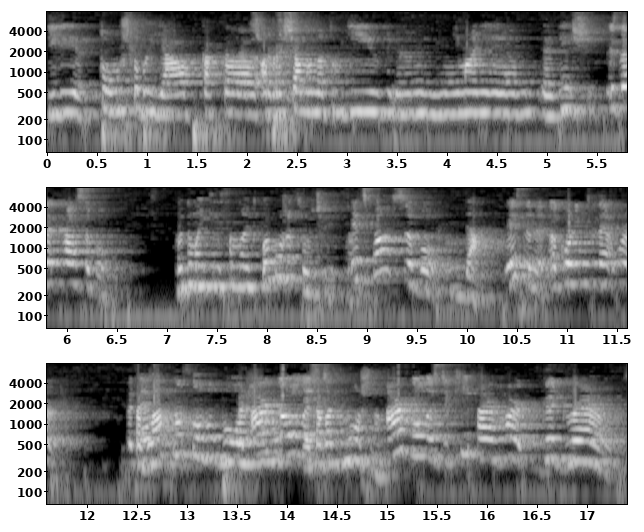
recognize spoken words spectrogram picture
или том, чтобы я как-то обращала на другие э, внимание э, вещи. Is that possible? Вы думаете, со мной такое может случиться? It's possible, Да. isn't it? According to that word. But Согласно Слову Божьему, это возможно. our goal is to keep our heart good ground.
